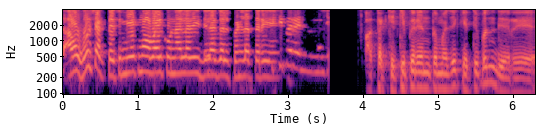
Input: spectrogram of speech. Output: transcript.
अहो होऊ शकते तुम्ही एक मोबाईल कोणाला दिला गर्लफ्रेंडला तरी. आता कितीपर्यंत म्हणजे किती पण दे रे.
